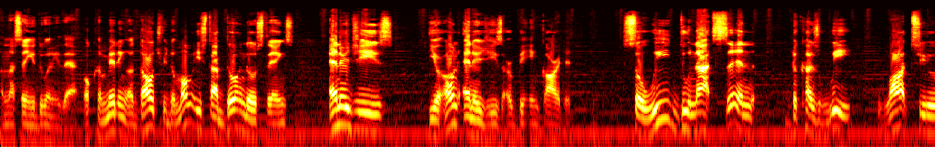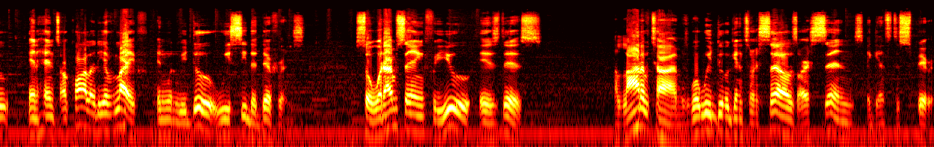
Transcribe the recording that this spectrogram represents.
I'm not saying you do any of that, or committing adultery, the moment you stop doing those things, energies, your own energies are being guarded. So we do not sin because we want to enhance our quality of life. And when we do, we see the difference. So, what I'm saying for you is this a lot of times, what we do against ourselves are sins against the spirit,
